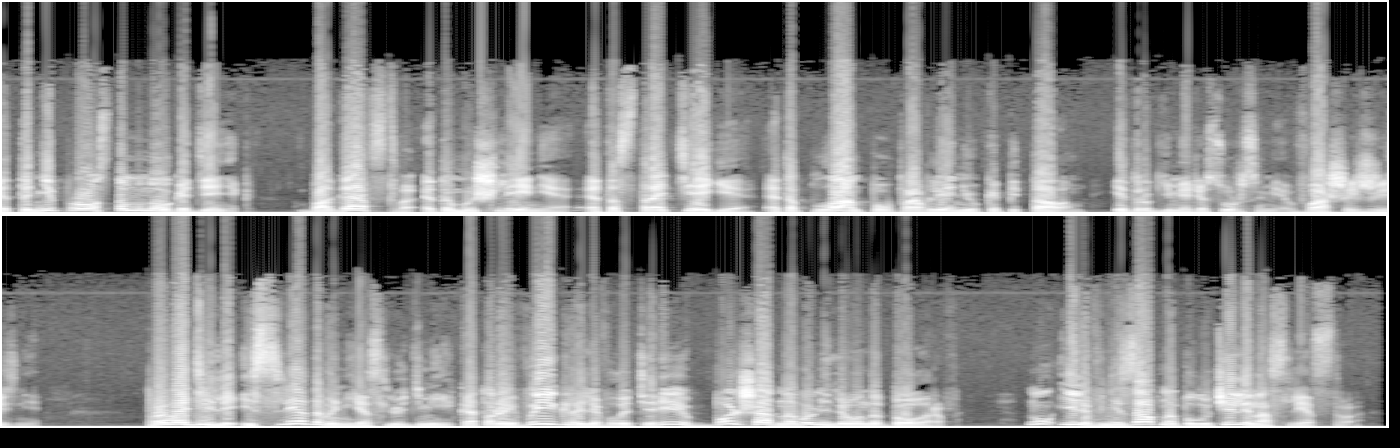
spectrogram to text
Это не просто много денег. Богатство – это мышление, это стратегия, это план по управлению капиталом и другими ресурсами в вашей жизни. Проводили исследования с людьми, которые выиграли в лотерею больше 1 миллиона долларов. Ну или внезапно получили наследство –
